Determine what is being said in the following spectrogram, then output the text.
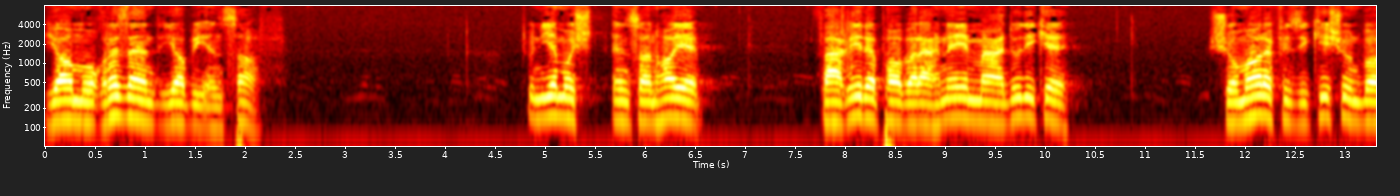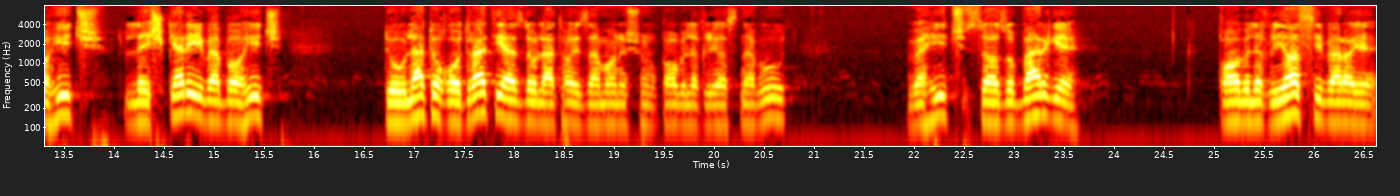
یا مغرزند یا بی انصاف چون یه مش انسانهای فقیر پابرهنه معدودی که شمار فیزیکیشون با هیچ لشکری و با هیچ دولت و قدرتی از دولتهای زمانشون قابل قیاس نبود و هیچ ساز و برگ قابل قیاسی برای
